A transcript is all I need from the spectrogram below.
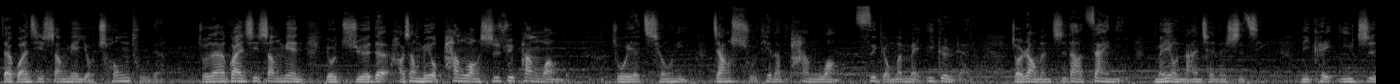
在关系上面有冲突的，主在关系上面有觉得好像没有盼望、失去盼望的。主也求你将属天的盼望赐给我们每一个人，就让我们知道，在你没有难成的事情，你可以医治，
